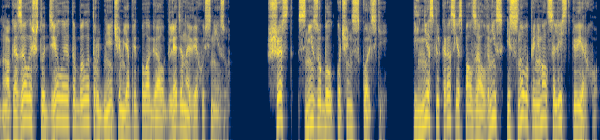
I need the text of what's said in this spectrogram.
Но оказалось, что дело это было труднее, чем я предполагал, глядя на веху снизу. Шест снизу был очень скользкий, и несколько раз я сползал вниз и снова принимался лезть кверху,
